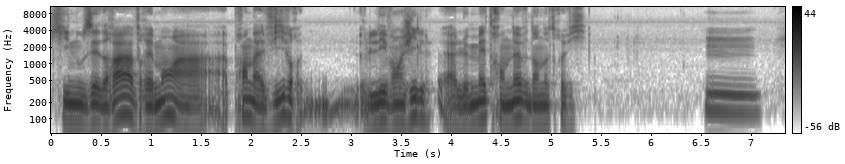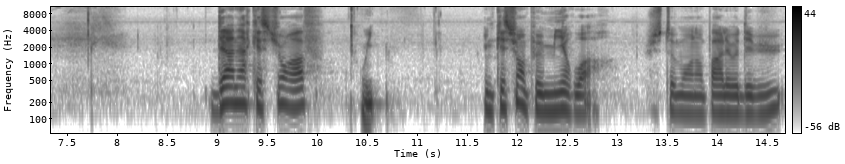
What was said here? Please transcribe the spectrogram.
qui nous aidera vraiment à apprendre à vivre l'évangile, à le mettre en œuvre dans notre vie. Hmm. Dernière question, Raph. Oui. Une question un peu miroir. Justement, on en parlait au début.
